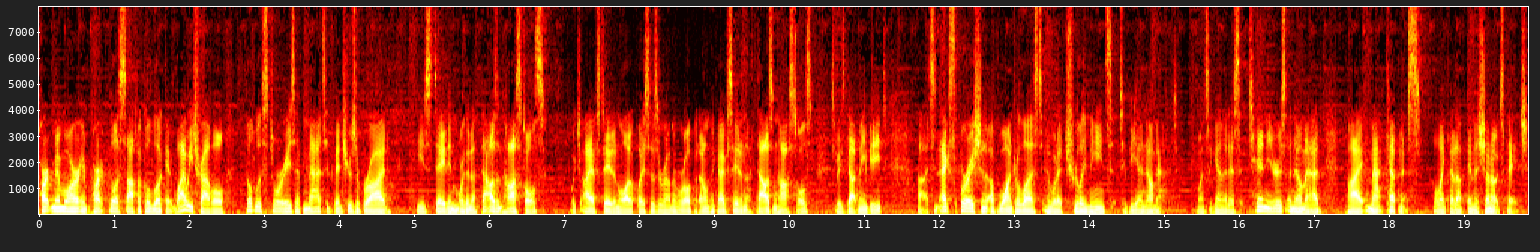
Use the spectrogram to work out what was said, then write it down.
part memoir and part philosophical look at why we travel, filled with stories of Matt's adventures abroad. He's stayed in more than a thousand hostels, which I have stayed in a lot of places around the world, but I don't think I've stayed in a thousand hostels, so he's got me beat. Uh, it's an exploration of wanderlust and what it truly means to be a nomad. Once again, that is 10 Years a Nomad by Matt Kepnes. I'll link that up in the show notes page.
